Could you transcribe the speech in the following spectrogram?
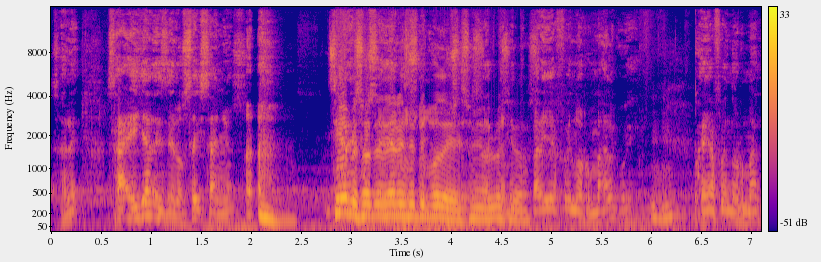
¿Sale? O sea, ella desde los 6 años. Sí, empezó a tener ese tipo de sueños lúcidos. Para ella fue normal, güey. Para ella fue normal.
